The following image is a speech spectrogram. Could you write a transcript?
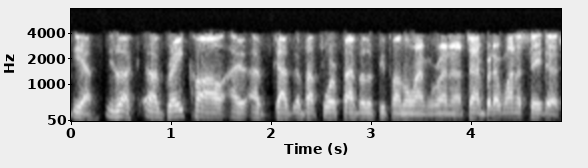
yeah, look, a great call. I, I've got about four or five other people on the line. We're running out of time, but I want to say this.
